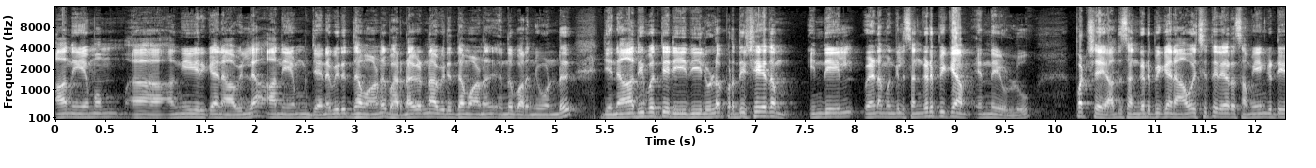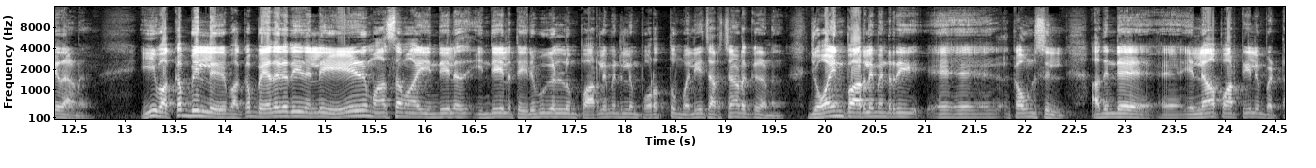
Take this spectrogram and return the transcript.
ആ നിയമം അംഗീകരിക്കാനാവില്ല. ആ നിയമം ജനവിരുദ്ധമാണ് ഭരണഘടനാ വിരുദ്ധമാണ് എന്ന് പറഞ്ഞുകൊണ്ട് ജനാധിപത്യ രീതിയിലുള്ള പ്രതിഷേധം ഇന്ത്യയിൽ വേണമെങ്കിൽ സംഘടിപ്പിക്കാം എന്നേ ഉള്ളൂ. പക്ഷേ അത് സംഘടിപ്പിക്കാൻ ആവശ്യത്തിലേറെ സമയം കിട്ടിയതാണ്. ഈ വക്കം ബില്ല് വക്കം ഭേദഗതി നെല്ല് ഏഴ് മാസമായി ഇന്ത്യയിലെ ഇന്ത്യയിലെ തെരുവുകളിലും പാർലമെന്റിലും പുറത്തും വലിയ ചർച്ച നടക്കുകയാണ്. ജോയിന്റ് പാർലമെന്ററി കൗൺസിൽ അതിന്റെ എല്ലാ പാർട്ടിയിലും പെട്ട.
